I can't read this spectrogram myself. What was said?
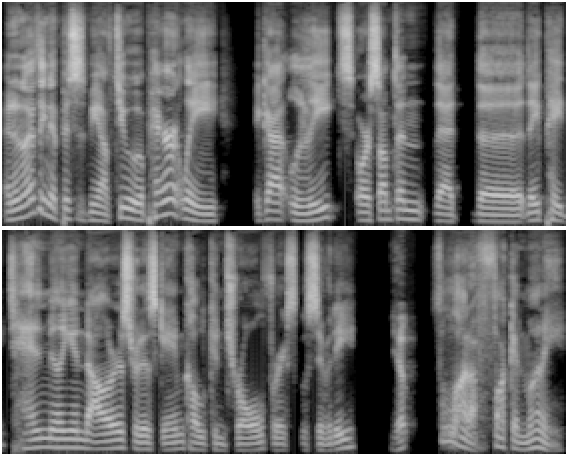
And another thing that pisses me off too, apparently it got leaked or something that the they paid ten million dollars for this game called Control for exclusivity. Yep. It's a lot of fucking money.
